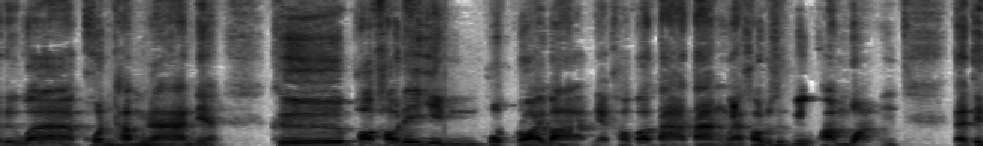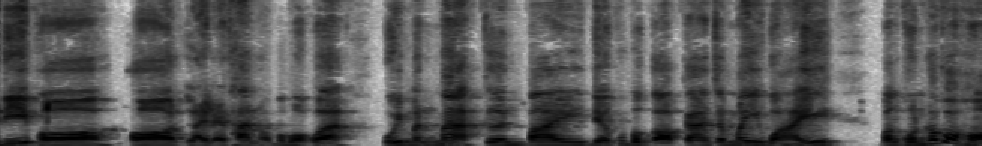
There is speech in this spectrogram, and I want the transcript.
หรือว่าคนทำงานเนี่ย คือพอเขาได้ยิน 600 บาทเนี่ยเขาก็ตาตั้งแล้วเขารู้สึกมีความหวัง แต่ทีนี้พอพอหลาย ๆ ท่านออกมาบอกว่า อุ้ยมันมากเกินไป เดี๋ยวผู้ประกอบการจะไม่ไหว บางคนเขาก็ห่อ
